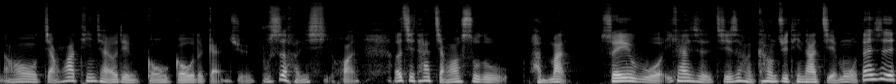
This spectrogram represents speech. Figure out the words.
然后讲话听起来有点勾勾的感觉，不是很喜欢，而且他讲话速度。很慢，所以我一开始其实很抗拒听他节目，但是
